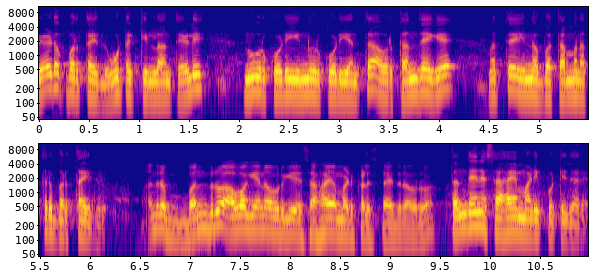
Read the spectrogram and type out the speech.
ಬೇಡಕ್ಕೆ ಬರ್ತಾಯಿದ್ಲು ಊಟಕ್ಕಿಲ್ಲ ಅಂತೇಳಿ ನೂರು ಕೊಡಿ ಇನ್ನೂರು ಕೊಡಿ ಅಂತ ಅವ್ರ ತಂದೆಗೆ ಮತ್ತು ಇನ್ನೊಬ್ಬ ತಮ್ಮನ ಹತ್ರ ಬರ್ತಾಯಿದ್ರು ಅಂದರೆ ಬಂದರು ಅವಾಗೇನೋ ಅವ್ರಿಗೆ ಸಹಾಯ ಮಾಡಿ ಕಳಿಸ್ತಾ ಇದ್ರು ಅವರು? ತಂದೆನೇ ಸಹಾಯ ಮಾಡಿ ಕೊಟ್ಟಿದ್ದಾರೆ.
